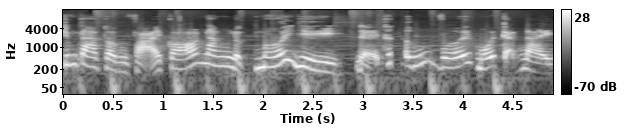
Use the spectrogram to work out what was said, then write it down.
Chúng ta cần phải có năng lực mới gì để thích ứng với bối cảnh này.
